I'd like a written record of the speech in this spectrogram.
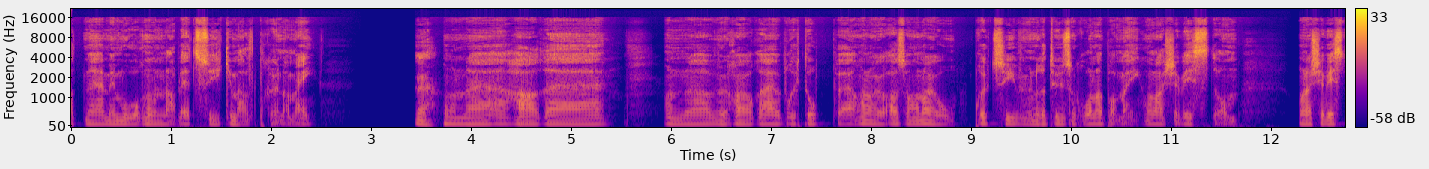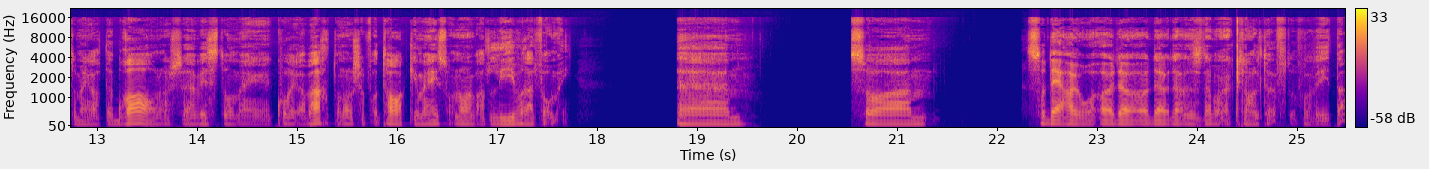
at med min mor hun har blitt sykemeldt på grunn av meg. Ja. Hun eh, har Hun har eh, brukt opp hun, har jo, altså, hun har jo brukt 700 000 kroner på meg. Hun har ikke visst om hun har ikke visst om jeg har hatt det bra, hun har ikke visst om jeg, hvor jeg har vært, hun har ikke fått tak i meg, så hun har vært livredd for meg. Ehm, så um, Så det har jo det, det, det, det var jo knalltøft å få vite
